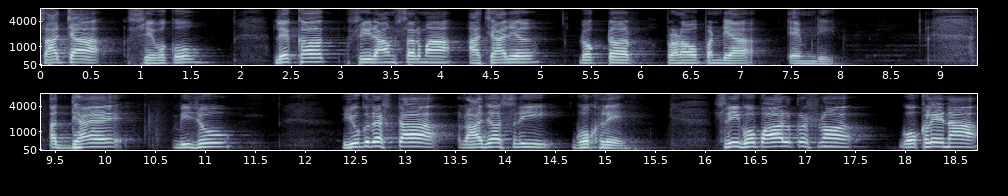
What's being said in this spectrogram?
સાચા સેવકો, લેખક શ્રી રામ શર્મા આચાર્ય ડૉક્ટર પ્રણવ પંડ્યા એમડી અધ્યાય બીજું, યુગદ્રષ્ટા રાજશ્રી ગોખલે. શ્રી ગોપાલ કૃષ્ણ ગોખલેના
